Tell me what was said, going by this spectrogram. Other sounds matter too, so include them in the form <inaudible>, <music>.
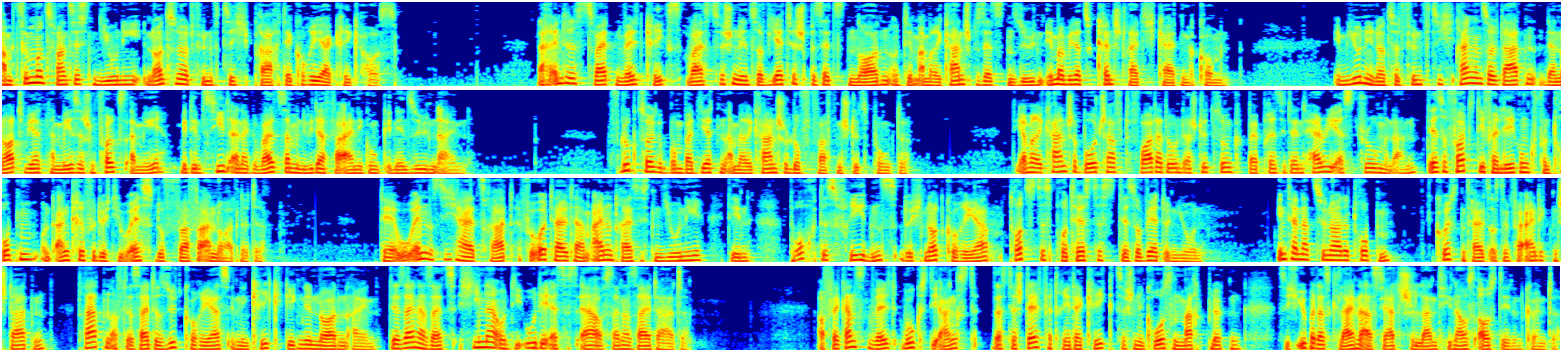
Am 25. Juni 1950 brach der Koreakrieg aus. Nach Ende des Zweiten Weltkriegs war es zwischen dem sowjetisch besetzten Norden und dem amerikanisch besetzten Süden immer wieder zu Grenzstreitigkeiten gekommen. Im Juni 1950 drangen Soldaten der nordvietnamesischen Volksarmee mit dem Ziel einer gewaltsamen Wiedervereinigung in den Süden ein. Flugzeuge bombardierten amerikanische Luftwaffenstützpunkte die amerikanische Botschaft forderte Unterstützung bei Präsident Harry S. Truman an, der sofort die Verlegung von Truppen und Angriffe durch die US-Luftwaffe anordnete. Der UN-Sicherheitsrat verurteilte am 31. Juni den Bruch des Friedens durch Nordkorea trotz des Protestes der Sowjetunion. Internationale Truppen, größtenteils aus den Vereinigten Staaten, traten auf der Seite Südkoreas in den Krieg gegen den Norden ein, der seinerseits China und die UdSSR auf seiner Seite hatte auf der ganzen Welt wuchs die Angst, dass der Stellvertreterkrieg zwischen den großen Machtblöcken sich über das kleine asiatische Land hinaus ausdehnen könnte.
